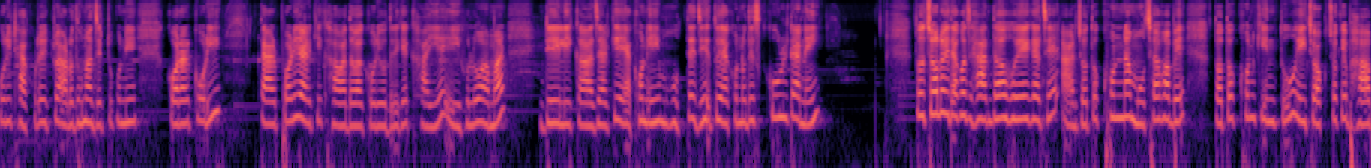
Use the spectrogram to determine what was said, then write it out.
করি, ঠাকুরের একটু আরাধনা যেটুকুনি করার করি। তারপরে আর কি খাওয়া দাওয়া করি ওদেরকে খাইয়ে। এই হলো আমার ডেইলি কাজ আর কি। এখন এই মুহূর্তে যেহেতু এখন ওদের স্কুলটা নেই তো চলো এই দেখো ঝাড় দেওয়া হয়ে গেছে, আর যতক্ষণ না মোছা হবে, ততক্ষণ কিন্তু এই চকচকে ভাব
